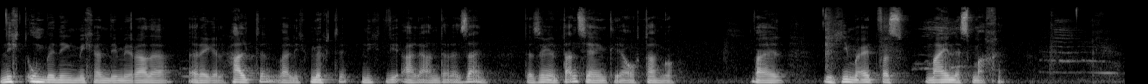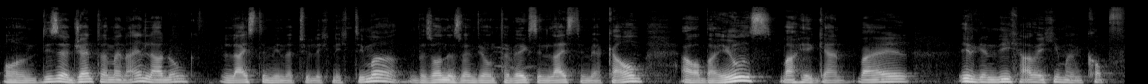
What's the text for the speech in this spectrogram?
nicht unbedingt mich an die Mirada-Regel halten, weil ich möchte nicht wie alle anderen sein. Deswegen tanze ich eigentlich auch Tango, weil ich immer etwas meines mache. Und diese Gentleman-Einladung leisten wir natürlich nicht immer, besonders wenn wir unterwegs sind, leisten wir kaum. Aber bei uns mache ich gern, weil irgendwie habe ich immer im Kopf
